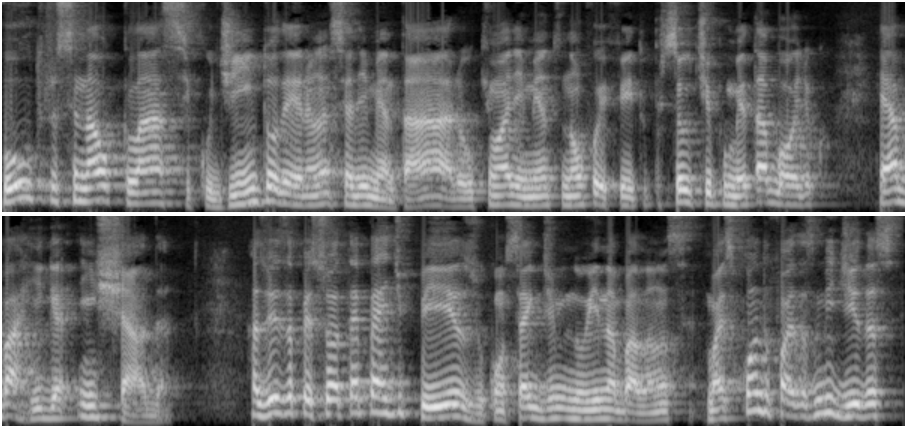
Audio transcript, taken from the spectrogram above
Outro sinal clássico de intolerância alimentar ou que um alimento não foi feito para o seu tipo metabólico é a barriga inchada. Às vezes a pessoa até perde peso, consegue diminuir na balança, mas quando faz as medidas,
